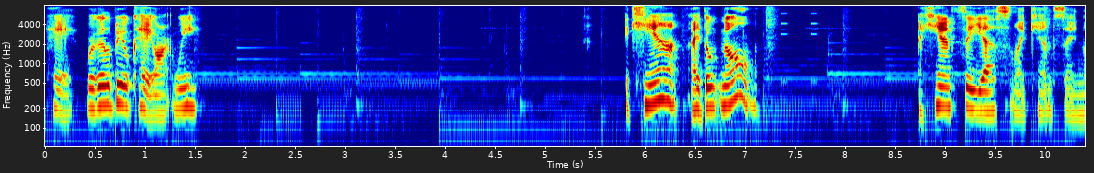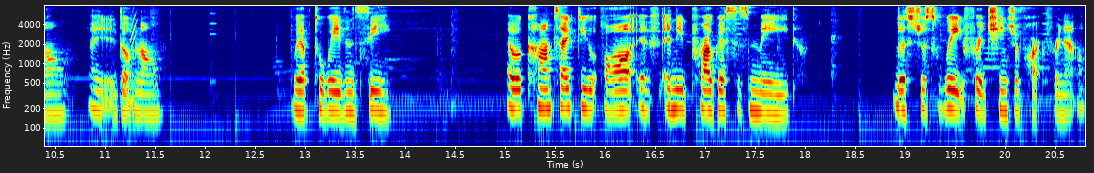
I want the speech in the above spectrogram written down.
Hey, we're gonna be okay, aren't we? I can't. I don't know. I can't say yes and I can't say no. I don't know. We have to wait and see. I will contact you all if any progress is made. Let's just wait for a change of heart for now.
